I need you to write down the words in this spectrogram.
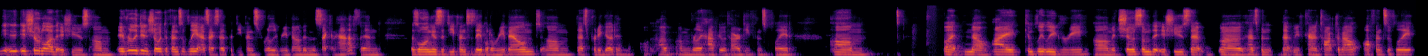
it showed a lot of the issues. Um, it really didn't show it defensively. As I said, the defense really rebounded in the second half, and as long as the defense is able to rebound, um, that's pretty good. And I, am really happy with how our defense played. Um, but no, I completely agree. Um, it shows some of the issues that uh, has been that we've kind of talked about offensively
